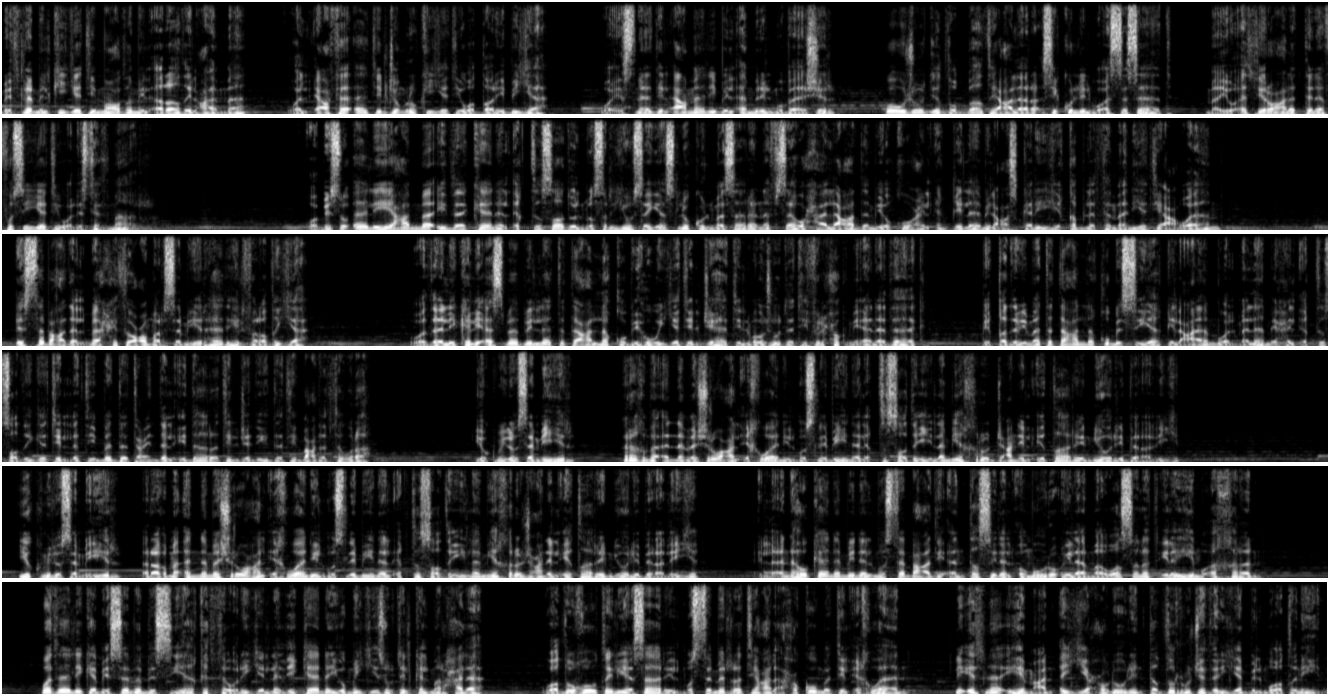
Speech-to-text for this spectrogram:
مثل ملكية معظم الأراضي العامة والإعفاءات الجمركية والضريبية وإسناد الأعمال بالأمر المباشر ووجود الضباط على رأس كل المؤسسات ما يؤثر على التنافسية والاستثمار. وبسؤاله عما إذا كان الاقتصاد المصري سيسلك المسار نفسه حال عدم وقوع الانقلاب العسكري قبل ثمانيه أعوام استبعد الباحث عمر سمير هذه الفرضية وذلك لأسباب لا تتعلق بهوية الجهة الموجودة في الحكم آنذاك بقدر ما تتعلق بالسياق العام والملامح الاقتصادية التي بدت عند الإدارة الجديدة بعد الثورة. يكمل سمير رغم أن مشروع الإخوان المسلمين الاقتصادي لم يخرج عن الإطار النيوليبرالي. يكمل سمير رغم أن مشروع الإخوان المسلمين الاقتصادي لم يخرج عن الإطار النيوليبرالي إلا أنه كان من المستبعد أن تصل الأمور إلى ما وصلت إليه مؤخرا وذلك بسبب السياق الثوري الذي كان يميز تلك المرحلة وضغوط اليسار المستمرة على حكومة الإخوان لإثنائهم عن أي حلول تضر جذريا بالمواطنين.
